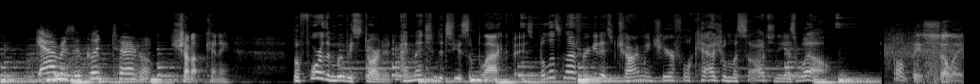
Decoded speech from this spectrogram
Gamera's a good turtle. Shut up, Kenny. Before the movie started, I mentioned its use of blackface, but let's not forget its charming, cheerful, casual misogyny as well. Don't be silly.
